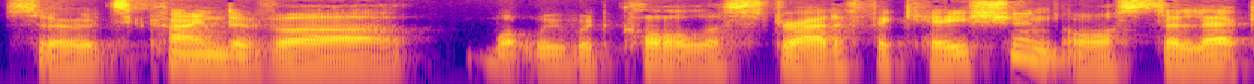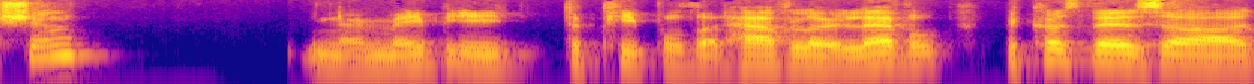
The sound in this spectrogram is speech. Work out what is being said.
So it's kind of a, what we would call a stratification or selection. You know, maybe the people that have low level, because there's uh,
